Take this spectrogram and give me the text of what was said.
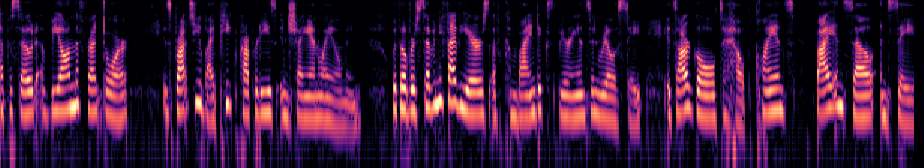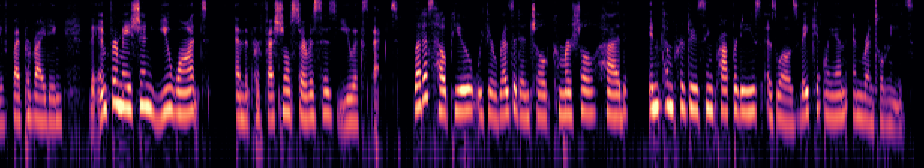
episode of Beyond the Front Door is brought to you by Peak Properties in Cheyenne, Wyoming. With over 75 years of combined experience in real estate, it's our goal to help clients buy and sell and save by providing the information you want and the professional services you expect. Let us help you with your residential, commercial, HUD, income producing properties, as well as vacant land and rental needs.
